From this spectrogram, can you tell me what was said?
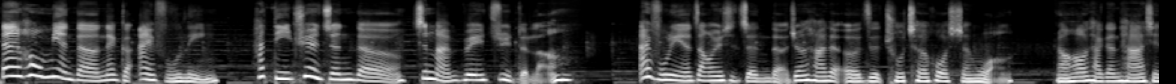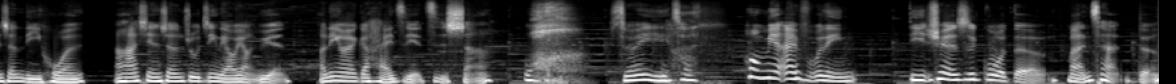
但后面的那个艾弗林，他的确真的是蛮悲剧的啦。艾芙琳的遭遇是真的，就是他的儿子出车祸身亡，然后他跟他先生离婚。然后他先生住进疗养院，然后另外一个孩子也自杀，哇！所以后面艾芙琳的确是过得蛮惨的，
